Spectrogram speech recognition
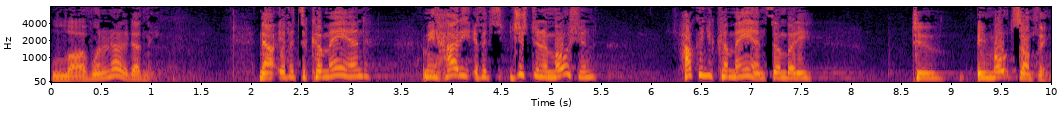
love one another, doesn't He? Now, if it's a command, I mean, how do you, if it's just an emotion, how can you command somebody to emote something?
